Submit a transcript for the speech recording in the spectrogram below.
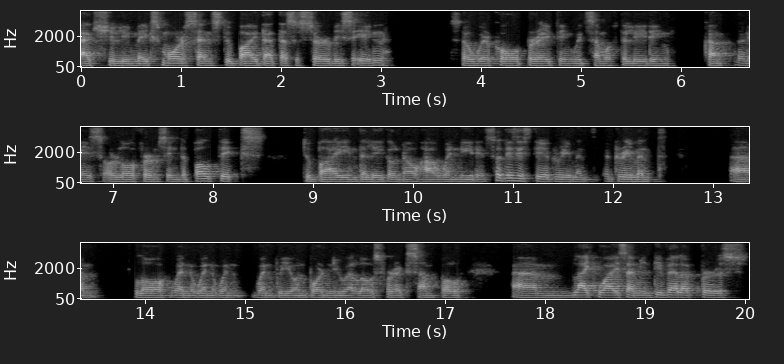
actually makes more sense to buy that as a service in. So we're cooperating with some of the leading companies or law firms in the Baltics to buy in the legal know-how when needed. So this is the agreement agreement um, law when when when when we onboard new LOs, for example. Um, likewise, I mean developers.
